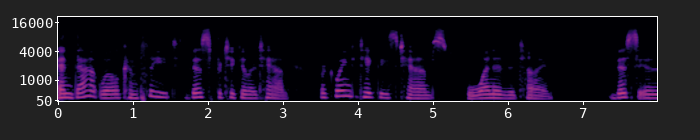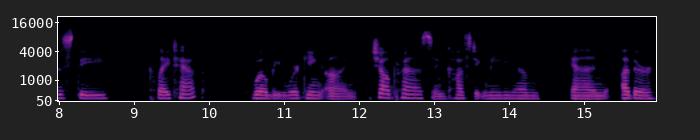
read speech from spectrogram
And that will complete this particular tab. We're going to take these tabs one at a time. This is the clay tab We'll be working on gel press and caustic medium and other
